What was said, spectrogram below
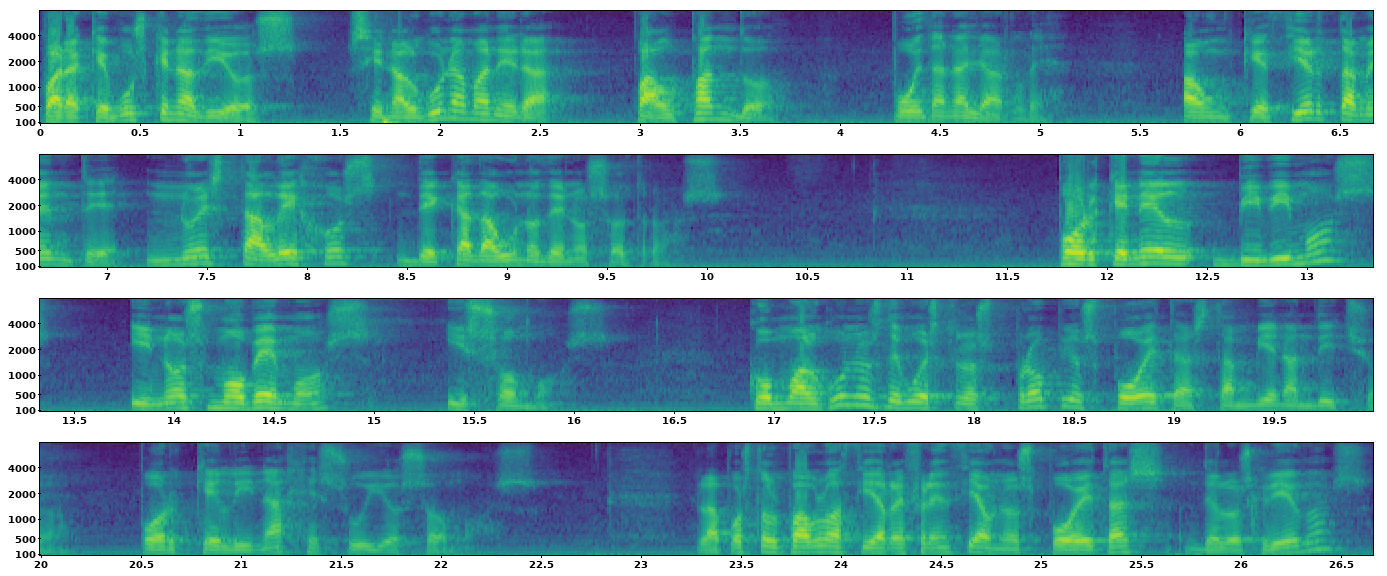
Para que busquen a Dios, si en alguna manera, palpando, puedan hallarle, aunque ciertamente no está lejos de cada uno de nosotros. Porque en Él vivimos y nos movemos y somos. Como algunos de vuestros propios poetas también han dicho, porque linaje suyo somos. El apóstol Pablo hacía referencia a unos poetas de los griegos,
